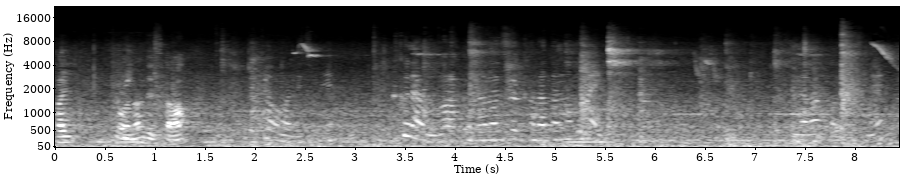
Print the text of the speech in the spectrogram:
はい、今日は何ですか？今日はですねクラブは必ず体の前に習ったんですね、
